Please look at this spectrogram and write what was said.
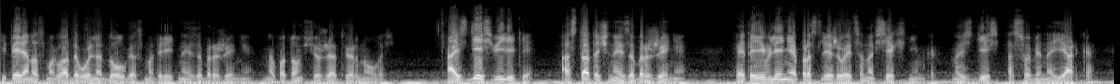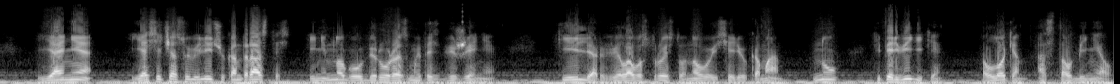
Теперь она смогла довольно долго смотреть на изображение, но потом все же отвернулась. А здесь, видите, остаточное изображение. Это явление прослеживается на всех снимках, но здесь особенно ярко. Я не... Я сейчас увеличу контрастность и немного уберу размытость движения. Киллер ввела в устройство новую серию команд. «Ну, теперь видите?» Локин остолбенел.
